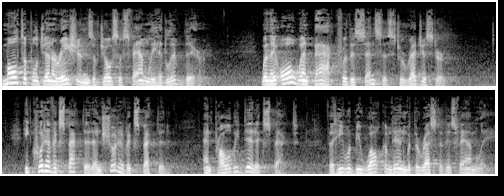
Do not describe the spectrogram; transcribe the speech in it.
Multiple generations of Joseph's family had lived there. When they all went back for this census to register, he could have expected and should have expected, and probably did expect, that he would be welcomed in with the rest of his family.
